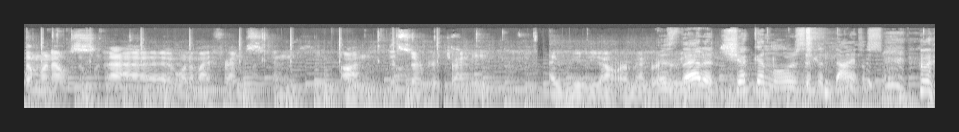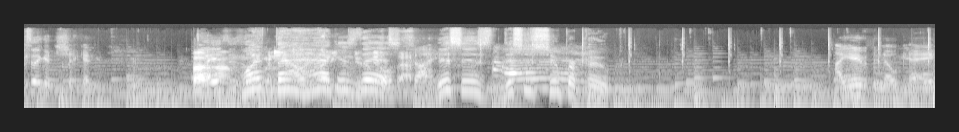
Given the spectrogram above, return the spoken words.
someone else, uh, one of my friends in on the server joined me. I really don't remember. is who that it a is. chicken or is it a dinosaur? Looks like a chicken. But, um, What the you now, join, heck is this? build them. This is this is super poop. I gave it an okay.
